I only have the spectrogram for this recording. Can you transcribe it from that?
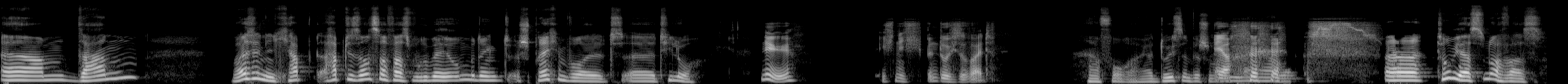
Ähm, dann weiß ich nicht. Habt, habt ihr sonst noch was, worüber ihr unbedingt sprechen wollt, äh, Tilo? Nö, ich nicht. Ich bin durch soweit. Hervorragend. Ja, durch sind wir schon. Ja. äh, Tobi, hast du noch was?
